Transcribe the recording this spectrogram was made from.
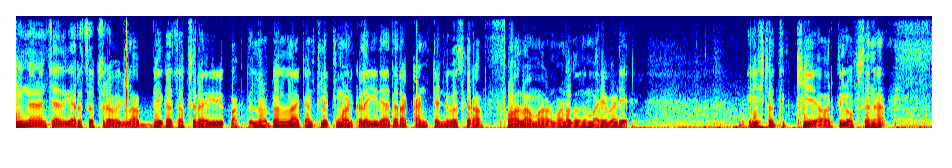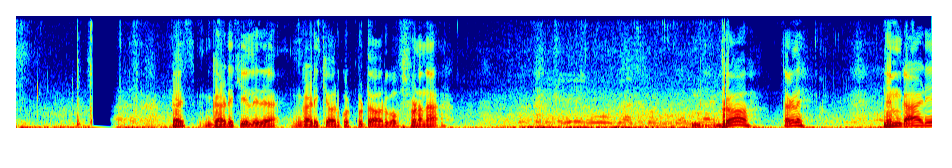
ಇನ್ನೂ ನನ್ನ ಚಾನಲ್ಗೆ ಯಾರು ಸಬ್ಸ್ಕ್ರೈಬ್ ಆಗಿಲ್ಲ, ಬೇಗ ಸಬ್ಸ್ಕ್ರೈಬ್ ಆಗಿ ಪಾಕ್ತಿಲ್ಲ ಬೆಲ್ಲ ಯಾಕಂದ್ರೆ ಕ್ಲಿಕ್ ಮಾಡ್ಕೊಳ್ಳಿ. ಇದೇ ಥರ ಕಂಟೆಂಟ್ಗೋಸ್ಕರ ಫಾಲೋ ಮಾಡೋದೊಂದು ಮರಿಬೇಡಿ. ಇಷ್ಟೊತ್ತು ಕೀ ಅವ್ರ ಕೀಲಿ ಒಪ್ಸೋಣ ಗೈಸ್ ಗಾಡಿ ಕೀಲಿದೆ. ಗಾಡಿ ಕೀ ಅವ್ರು ಕೊಟ್ಬಿಟ್ಟು ಅವ್ರಿಗೆ ಒಪ್ಸ್ಬಿಡೋಣ ಬ್ರೋ ತಗೊಳ್ಳಿ. ನಿಮ್ಮ ಗಾಡಿ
